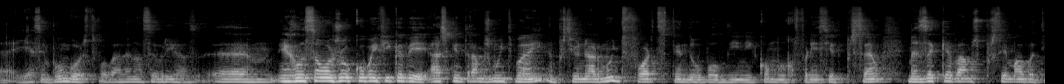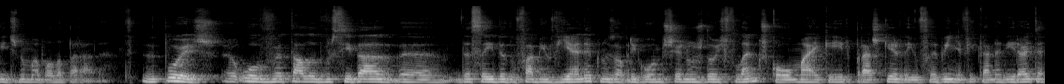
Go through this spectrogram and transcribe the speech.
Uh, e é sempre um gosto falar da nossa briosa. Uh, em relação ao jogo com o Benfica B, acho que entramos muito bem, a pressionar muito forte, tendo o Boldini como referência de pressão, mas acabámos por ser mal batidos numa bola parada. Depois uh, houve a tal adversidade da, da, saída do Fábio Viana, que nos obrigou a mexer nos dois flancos, com o Mike a ir para a esquerda e o Fabinho a ficar na direita,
